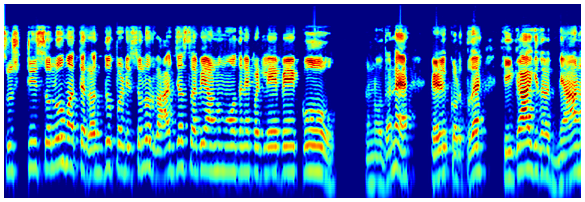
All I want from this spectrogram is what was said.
ಸೃಷ್ಟಿಸಲು ಮತ್ತೆ ರದ್ದುಪಡಿಸಲು ರಾಜ್ಯಸಭೆ ಅನುಮೋದನೆ ಪಡಲೇಬೇಕು ಅನ್ನೋದನ್ನೇ ಹೇಳಿಕೊಡ್ತದೆ. ಹೀಗಾಗಿ ಇದನ್ನ ಜ್ಞಾನ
